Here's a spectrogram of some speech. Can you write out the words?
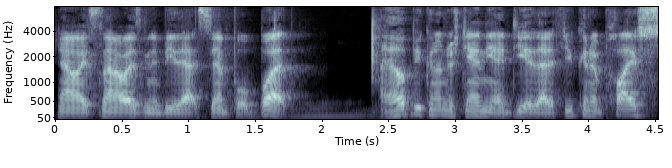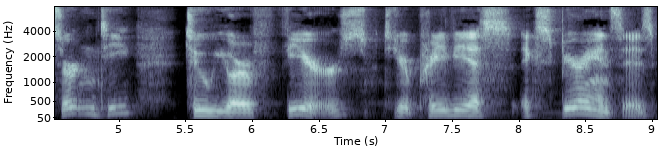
Now, it's not always going to be that simple, but I hope you can understand the idea that if you can apply certainty to your fears, to your previous experiences,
